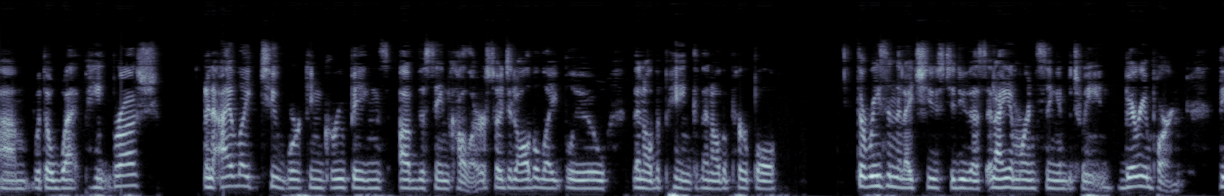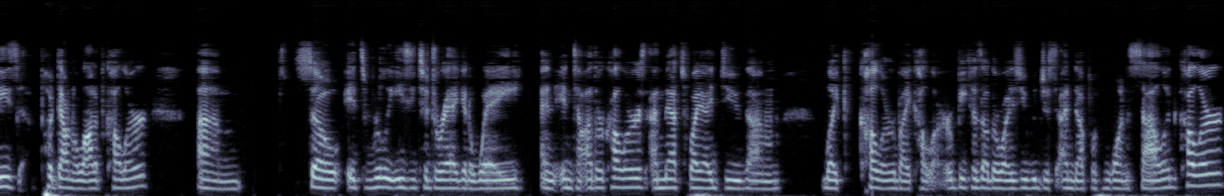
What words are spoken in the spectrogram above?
um, with a wet paintbrush. And I like to work in groupings of the same color. So I did all the light blue, then all the pink, then all the purple the reason that I choose to do this, and I am rinsing in between, very important. These put down a lot of color, um, so it's really easy to drag it away and into other colors, and that's why I do them like color by color, because otherwise you would just end up with one solid color,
